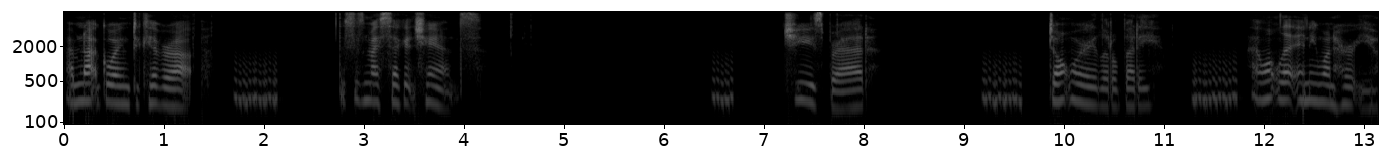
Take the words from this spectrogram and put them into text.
I'm not going to give her up. This is my second chance. Jeez, Brad. Don't worry, little buddy. I won't let anyone hurt you.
